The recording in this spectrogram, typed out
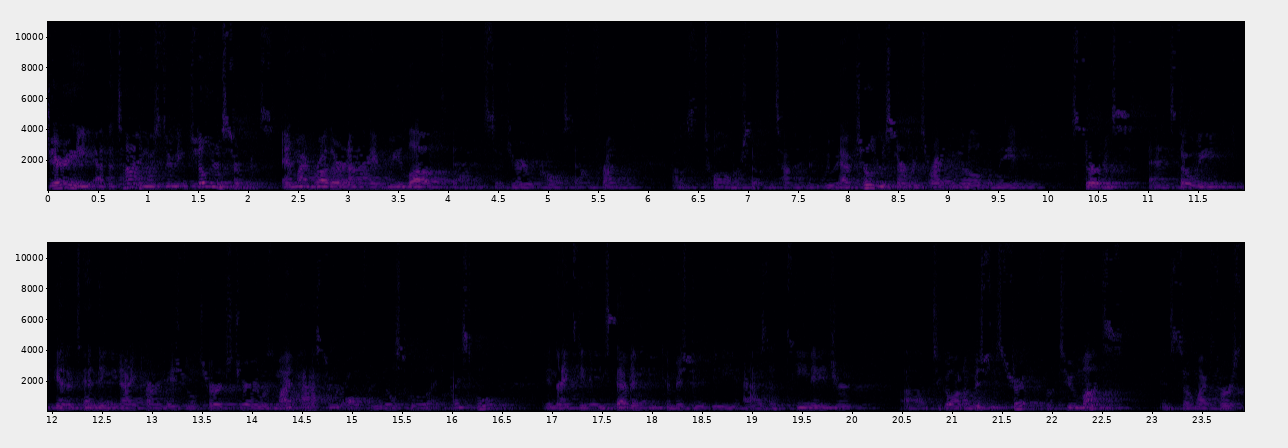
Jerry at the time was doing children's sermons, and my brother and I we loved that. And so Jerry would call us down front. I was 12 or so at the time, and we would have children's sermons right in the middle of the main service. And so we began attending United Congregational Church. Jerry was my pastor all through middle school and high school. In 1987, he commissioned me as a teenager uh, to go on a missions trip for two months. And so my first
